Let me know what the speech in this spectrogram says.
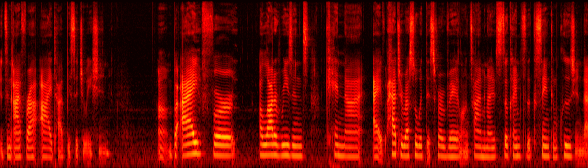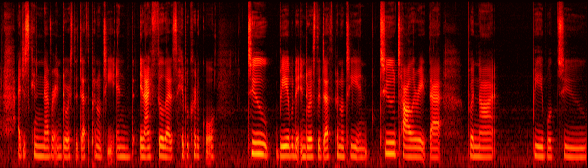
it's an eye for an eye type of situation. Um, but I, for a lot of reasons, cannot. I've had to wrestle with this for a very long time, and I still came to the same conclusion that I just can never endorse the death penalty, and and I feel that it's hypocritical to be able to endorse the death penalty and to tolerate that, but not be able to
